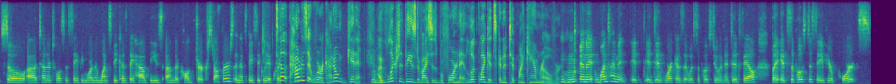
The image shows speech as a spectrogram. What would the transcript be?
So uh, Tether Tools has saved me more than once because they have these, um, they're called jerk stoppers, and it's basically a quick. Tell, how does it work? I don't get it. Mm-hmm. I've looked at these devices before, and it looked like it's going to tip my camera over. Mm-hmm. And it, one time it, it, it didn't work as it was supposed to, and it did fail, but it's supposed to save your ports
